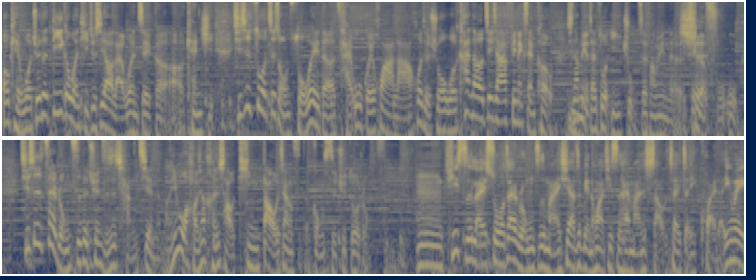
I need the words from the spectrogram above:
OK，我觉得第一个问题就是要来问这个呃 Kenji，其实做这种所谓的财务规划啦，或者说我看到这家 Phoenix and Co，其实他们有在做遗嘱这方面的这个服务，其实，在融资的圈子是常见的嘛，因为我好像很少听到这样子的公司去做融资。嗯，其实来说，在融资马来西亚这边的话，其实还蛮少在这一块的，因为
